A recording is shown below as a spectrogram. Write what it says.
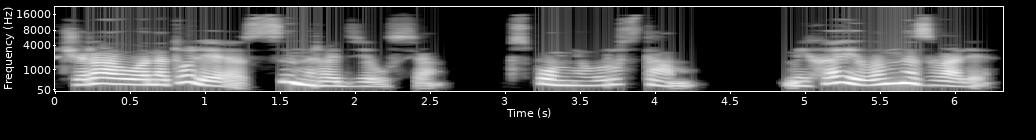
«Вчера у Анатолия сын родился», — вспомнил Рустам. «Михаилом назвали».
